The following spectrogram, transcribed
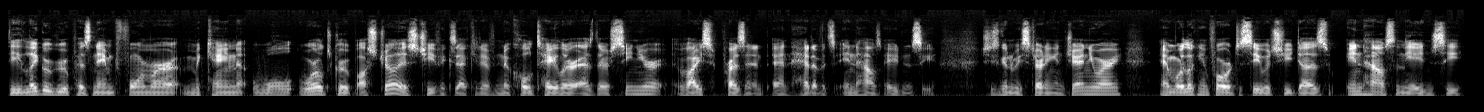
The LEGO Group has named former McCann Worldgroup Australia's chief executive, Nicole Taylor, as their senior vice president and head of its in house agency. She's going to be starting in January, and we're looking forward to see what she does in house in the agency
